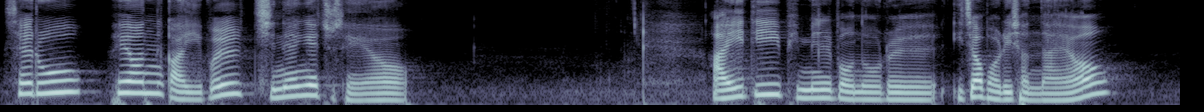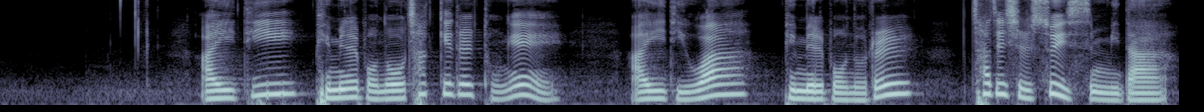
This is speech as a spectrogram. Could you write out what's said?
새로 회원 가입을 진행해 주세요. 아이디 비밀번호를 잊어버리셨나요? 아이디 비밀번호 찾기를 통해 아이디와 비밀번호를 찾으실 수 있습니다.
